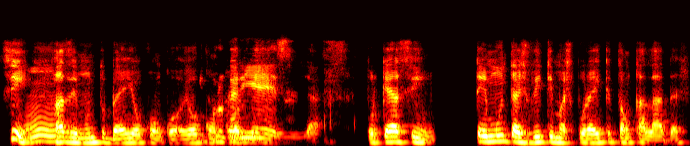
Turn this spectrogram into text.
Sim, Hum. fazem muito bem, eu concordo. Eu concordo é? Já. Porque assim, tem muitas vítimas por aí que estão caladas,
